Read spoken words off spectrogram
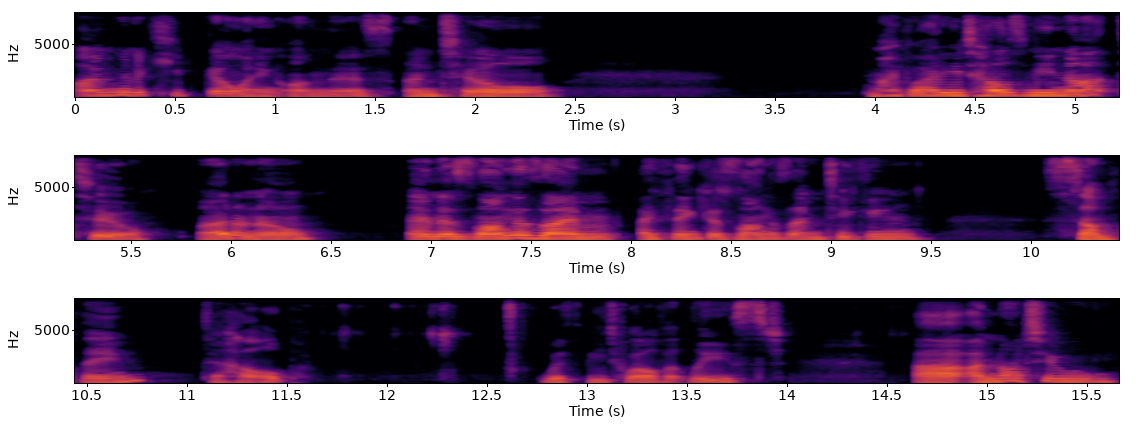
I'm going to keep going on this until my body tells me not to. I don't know. And as long as I'm, I think, as long as I'm taking something to help with B12 at least. Uh, I'm not too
